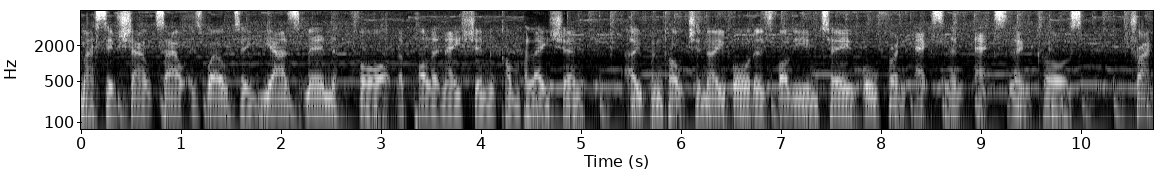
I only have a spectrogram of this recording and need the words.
Massive shouts out as well to Yasmin for the Pollination compilation. Open Culture No Borders Volume 2, all for an excellent, excellent cause. Track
